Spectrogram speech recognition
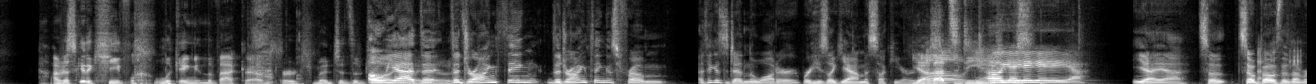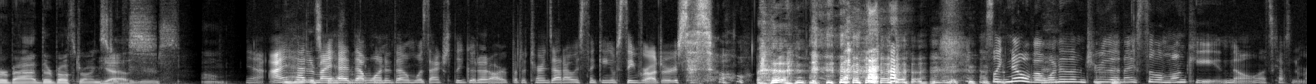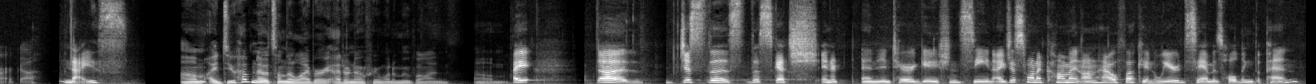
I'm just gonna keep looking in the background for mentions of drawing. Oh yeah, in my the the drawing thing. The drawing thing is from I think it's Dead in the Water, where he's like, "Yeah, I'm a sucky artist." Yeah, that's Oh, Dean. Oh yeah, yeah, yeah, yeah, yeah. yeah, yeah. So so That both of them cute. are bad. They're both drawing stick Yes. figures. Um, Yeah, I had in my head that one of them was actually good at art, but it turns out I was thinking of Steve Rogers. So I was like, no, but one of them drew that nice little monkey. No, that's Captain America. Nice. Um, I do have notes on the library. I don't know if we want to move on. Um, Uh, just the the sketch and, and interrogation scene. I just want to comment on how fucking weird Sam is holding the pen.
